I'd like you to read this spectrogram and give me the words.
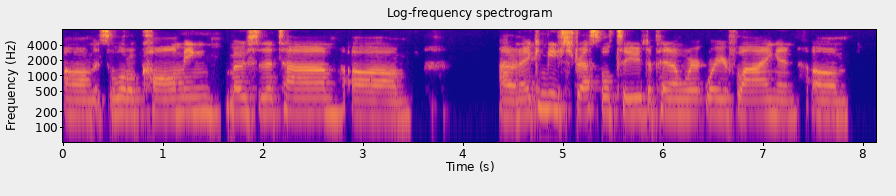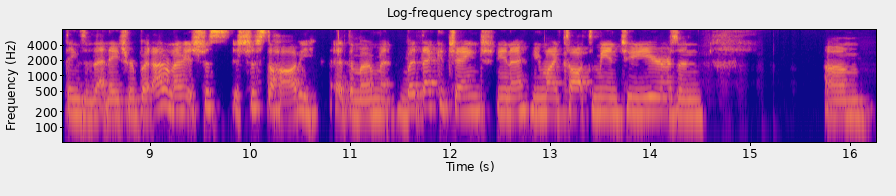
Um, it's a little calming most of the time. Um, I don't know. It can be stressful too, depending on where, where you're flying and um, things of that nature. But I don't know. It's just it's just a hobby at the moment. But that could change. You know, you might talk to me in two years and um,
